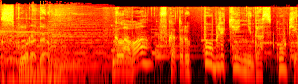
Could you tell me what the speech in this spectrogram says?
с городом. Глава, в которой публике не до скуки.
